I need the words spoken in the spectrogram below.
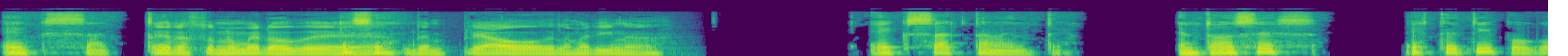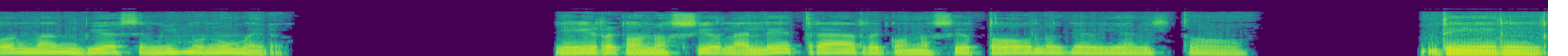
Exacto. Era su número de, empleado de la Marina. Exactamente. Entonces, este tipo, Gorman, vio ese mismo número. Y ahí reconoció la letra, reconoció todo lo que había visto del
